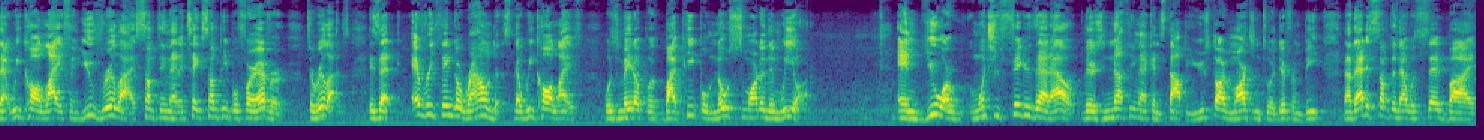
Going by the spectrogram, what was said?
that we call life and you've realized something that it takes some people forever to realize is that everything around us that we call life was made up of by people no smarter than we are. And you are once you figure that out there's nothing that can stop you. You start marching to a different beat. Now that is something that was said by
